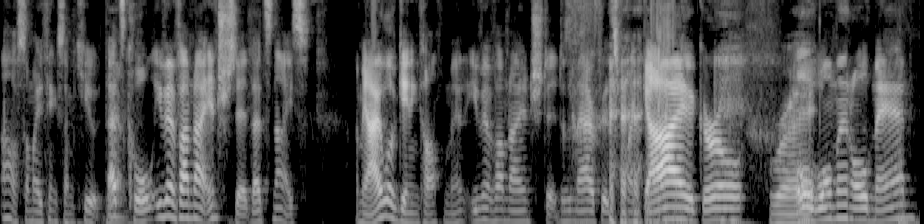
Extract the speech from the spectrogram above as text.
Oh, somebody thinks I'm cute. That's Yeah. cool. Even if I'm not interested, that's nice. I mean, I love getting compliment, even if I'm not interested. It doesn't matter if it's from a guy, a girl, Right. old woman, old man.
